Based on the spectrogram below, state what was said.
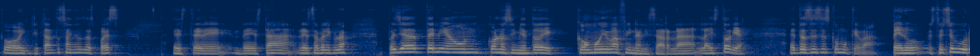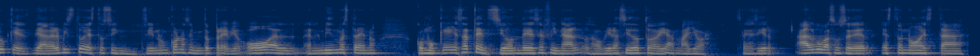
como veintitantos años después, este, de, de, esta, de esta película, pues ya tenía un conocimiento de cómo iba a finalizar la, la historia. Entonces es como que va. Pero estoy seguro que de haber visto esto sin, sin un conocimiento previo o al, al, mismo estreno, como que esa tensión de ese final, o sea, hubiera sido todavía mayor. es decir, algo va a suceder, esto no está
